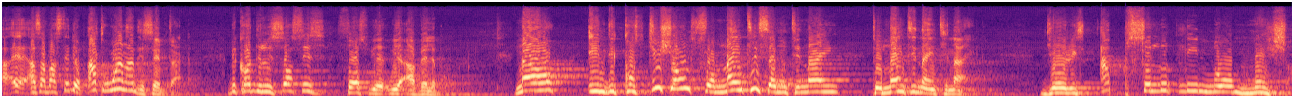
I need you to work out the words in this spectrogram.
uh, Asaba Stadium at one at the same time because the resources thus were, were available. Now, in the constitution from 1979 to 1999, there is absolutely no mention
